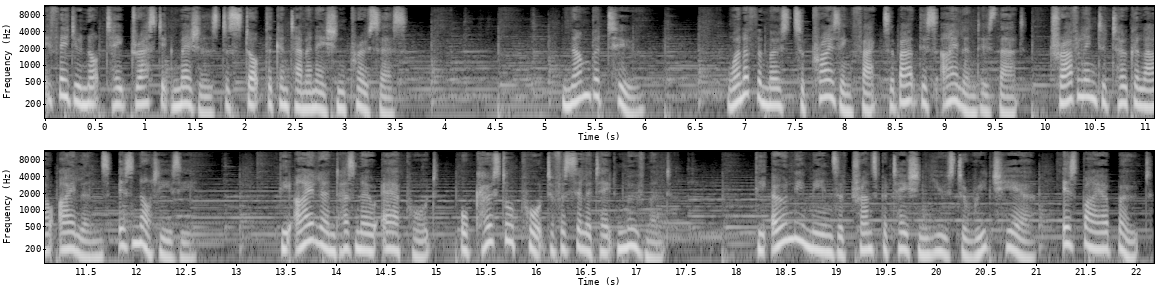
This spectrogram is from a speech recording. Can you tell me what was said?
if they do not take drastic measures to stop the contamination process. Number 2. One of the most surprising facts about this island is that traveling to Tokelau Islands is not easy. The island has no airport or coastal port to facilitate movement, the only means of transportation used to reach here is by a boat.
